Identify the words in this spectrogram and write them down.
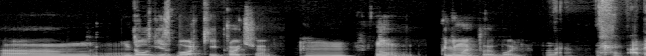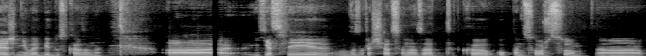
э, долгие сборки и прочее. Ну, понимаю твою боль. Да. Опять же, не в обиду сказано. А если возвращаться назад к open source, а,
